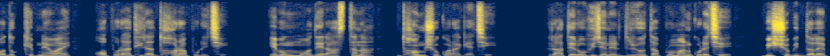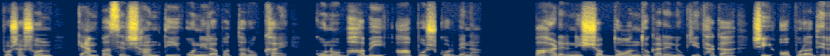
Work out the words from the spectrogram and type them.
পদক্ষেপ নেওয়ায় অপরাধীরা ধরা পড়েছে এবং মদের আস্তানা ধ্বংস করা গেছে। রাতের অভিযানের দৃঢ়তা প্রমাণ করেছে বিশ্ববিদ্যালয় প্রশাসন ক্যাম্পাসের শান্তি ও নিরাপত্তা রক্ষায় কোনোভাবেই আপোষ করবে না। পাহাড়ের নিঃশব্দ অন্ধকারে লুকিয়ে থাকা সেই অপরাধের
